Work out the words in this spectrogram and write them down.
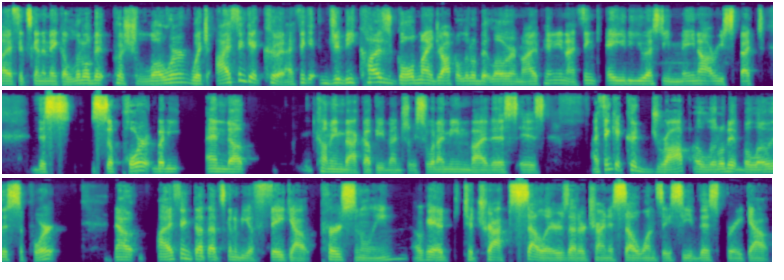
Uh, if it's going to make a little bit push lower, which I think it could. I think it, because gold might drop a little bit lower, in my opinion, I think AUD USD may not respect this support, but end up coming back up eventually. So what I mean by this is, I think it could drop a little bit below this support. Now, I think that that's going to be a fake out personally, okay, to trap sellers that are trying to sell once they see this breakout.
